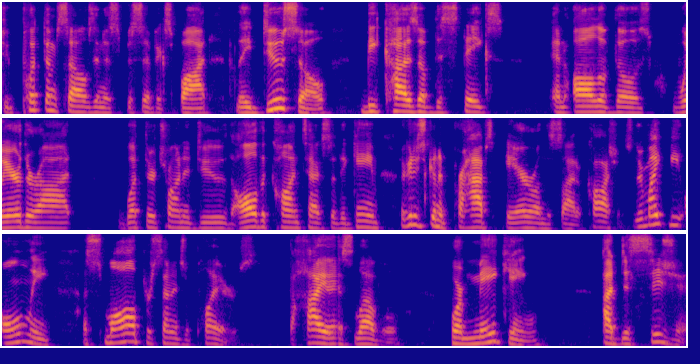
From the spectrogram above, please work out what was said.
to put themselves in a specific spot. They do so because of the stakes and all of those where they're at, what they're trying to do, all the context of the game. They're just going to perhaps err on the side of caution. So there might be only a small percentage of players, the highest level, who are making a decision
